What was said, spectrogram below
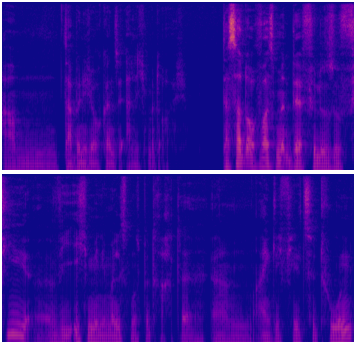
Ähm, da bin ich auch ganz ehrlich mit euch. Das hat auch was mit der Philosophie, wie ich Minimalismus betrachte, ähm, eigentlich viel zu tun.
